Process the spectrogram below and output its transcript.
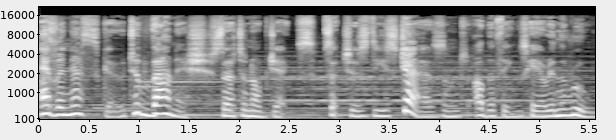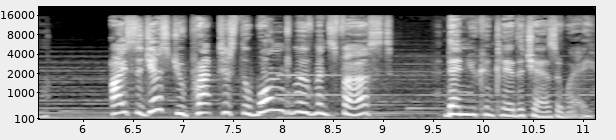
Evanesco to vanish certain objects, such as these chairs and other things here in the room. I suggest you practice the wand movements first, then you can clear the chairs away.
